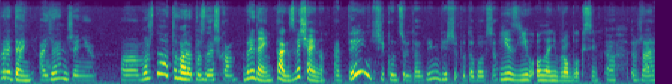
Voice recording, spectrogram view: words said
Добрий день, а я інженію. А, можна товари по знижкам? Добрий день. Так, звичайно. А де інший консультант? Він більше подобався. Її з'їв олень в Роблоксі. Ох, жаль.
